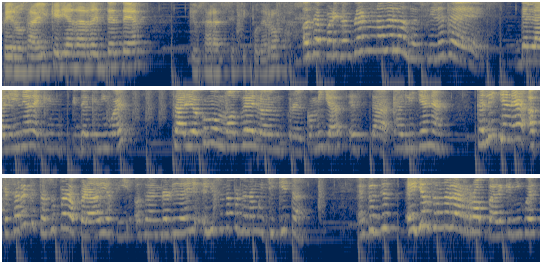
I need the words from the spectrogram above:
Pero, o sea, él quería darle a entender que usaras ese tipo de ropa. O sea, por ejemplo, en uno de los desfiles de, de la línea de, Ken- de Kenny West, salió como modelo, entre comillas, esta Kylie Jenner. Kylie Jenner, a pesar de que está súper operada y así, o sea, en realidad ella, ella es una persona muy chiquita. Entonces, ella usando la ropa de Kenny West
